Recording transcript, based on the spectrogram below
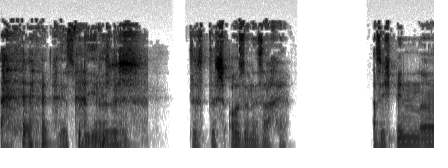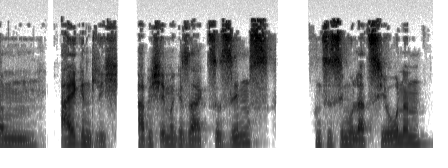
Hier ist für die Also Ewigkeit. das, das, das ist auch so eine Sache. Also ich bin ähm, eigentlich, habe ich immer gesagt, so Sims und so Simulationen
